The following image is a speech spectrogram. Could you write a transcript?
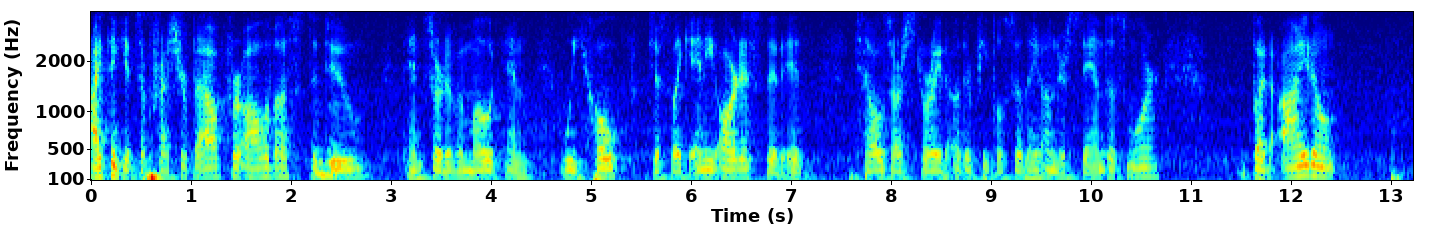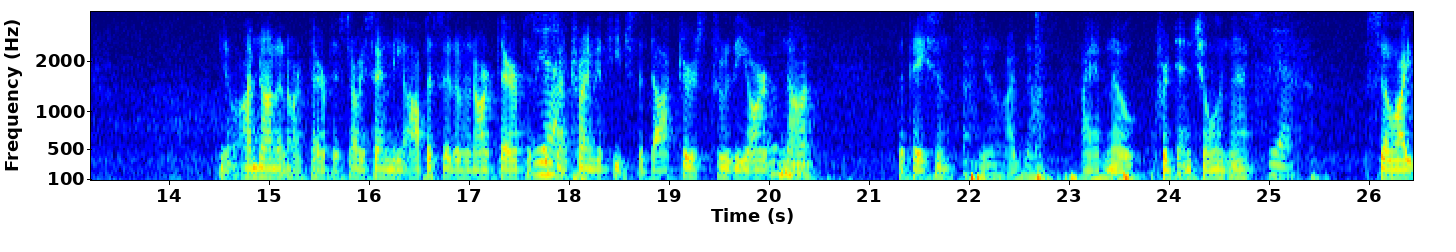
I think it's a pressure valve for all of us to Mhm. do and sort of emote. And we hope, just like any artist, that it tells our story to other people so they understand us more. But I don't, you know, I'm not an art therapist. I always say I'm the opposite of an art therapist because Yeah. I'm trying to teach the doctors through the art, Mhm. not the patients. You know, I'm not, I have no credential in that Yeah. so I,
